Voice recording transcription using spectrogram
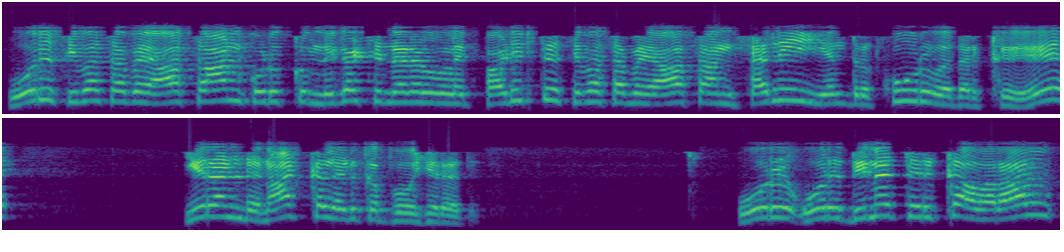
ஒரு சிவசபை ஆசான் கொடுக்கும் நிகழ்ச்சி நிரல்களை படித்து சிவசபை ஆசான் சரி என்று கூறுவதற்கு இரண்டு நாட்கள் எடுக்கப் போகிறது. ஒரு ஒரு தினத்திற்கு அவரால்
